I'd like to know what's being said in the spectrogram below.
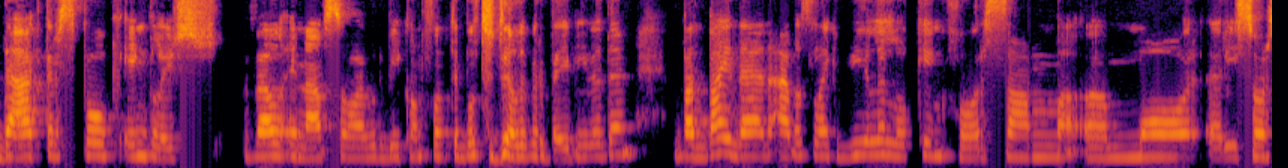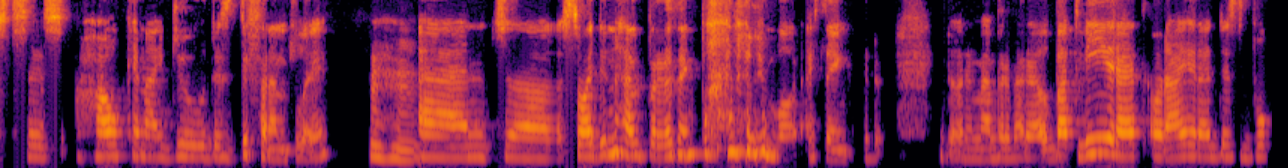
doctors spoke english well enough so i would be comfortable to deliver baby with them. But by then i was like really looking for some uh, more resources. How can i do this differently Mm-hmm. And uh, so I didn't have birthing plan anymore. I think I don't remember very well. But we read, or I read this book,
